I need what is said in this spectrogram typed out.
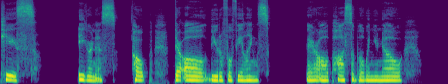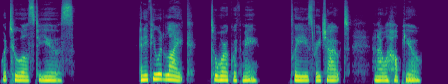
peace, eagerness, hope. They're all beautiful feelings. They are all possible when you know what tools to use. And if you would like to work with me, please reach out and I will help you.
